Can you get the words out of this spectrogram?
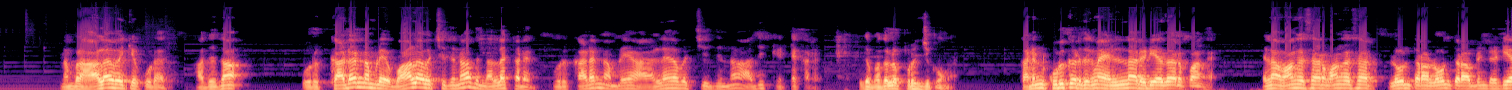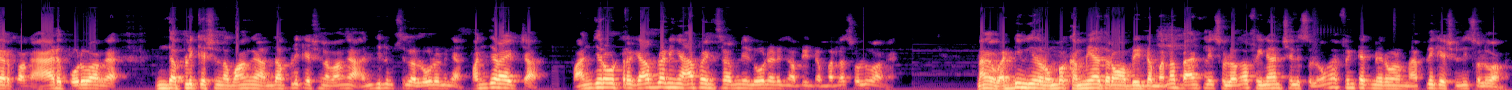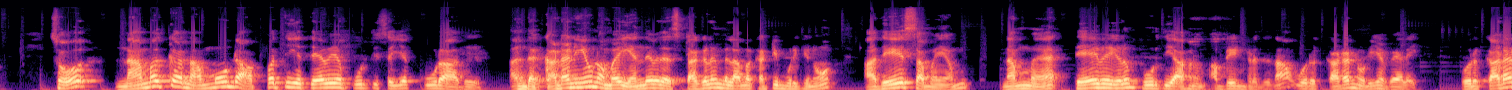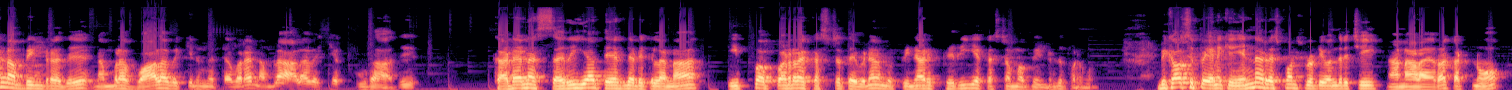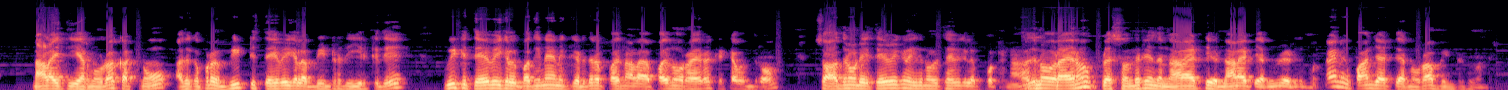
நம்மள அழ வைக்கக்கூடாது. அதுதான். ஒரு கடன் நம்மளைய வாழ வச்சதுன்னா அது நல்ல கடன். ஒரு கடன் நம்மளைய அழ வச்சதுன்னா அது கெட்ட கடன். இதை முதல்ல புரிஞ்சுக்கோங்க. கடன் கொடுக்கறதுக்கெல்லாம் எல்லாம் ரெடியாக தான் இருப்பாங்க. எல்லாம் வாங்க சார் வாங்க சார் லோன் தரோம் லோன் தரோம் அப்படின்னு ரெடியாக இருப்பாங்க. ஆடு போடுவாங்க. இந்த அப்ளிகேஷனில் வாங்க அந்த அப்ளிகேஷனில் வாங்க. அஞ்சு நிமிஷத்தில் லோன் எடுங்க. பஞ்சர் ஆயிடுச்சா? பஞ்சர் ஓட்டுற கேப்பில் நீங்கள் ஆப் இன்ஸ்டால் பண்ணி லோன் எடுங்க அப்படின்ற மாதிரிலாம் சொல்லுவாங்க. நாங்கள் வட்டி விகிதம் ரொம்ப கம்மியாக தரோம் அப்படின்ற மாதிரினா பேங்க்லேயும் சொல்லுவாங்க ஃபினான்ஷியலி சொல்லுவாங்க ஃபின்டெக் நிறுவனம் அப்ளிகேஷன்லையும் சொல்லுவாங்க. ஸோ நமக்கு அந்த அமௌண்ட் அப்பத்திய தேவையை பூர்த்தி செய்யக்கூடாது. அந்த கடனையும் நம்ம எந்தவித ஸ்ட்ரகிளும் இல்லாமல் கட்டி முடிக்கணும். அதே சமயம் நம்ம தேவைகளும் பூர்த்தி ஆகணும் அப்படின்றது தான் ஒரு கடனுடைய வேலை. ஒரு கடன் அப்படின்றது நம்மளை வாழ வைக்கணுமே தவிர நம்மளை அள வைக்கக்கூடாது கடனை சரியாக தேர்ந்தெடுக்கலைன்னா இப்போ படுற கஷ்டத்தை விட நம்ம பின்னாடி பெரிய கஷ்டம் அப்படின்றது படுவோம் பிகாஸ் இப்போ எனக்கு என்ன ரெஸ்பான்சிபிலிட்டி வந்துருச்சு? நான் நாலாயிரம் கட்டணும். நாலாயிரத்தி இரநூறுவா கட்டணும். அதுக்கப்புறம் வீட்டு தேவைகள் அப்படின்றது இருக்குது. வீட்டு தேவைகள் பார்த்தீங்கன்னா எனக்கு கிட்டத்தட்ட பதினாலா பதினோராயிரம் கிட்ட வந்துடும் ஸோ அதனுடைய தேவைகள் இதனுடைய தேவைகளை போட்டேன்னா பதினோராயிரம் ப்ளஸ் வந்துட்டு இந்த நாலாயிரத்தி நாலாயிரத்தி இரநூறு எடுத்து போட்டேன்னா எனக்கு பாஞ்சாயிரத்தி இரநூறுவா அப்படின்றது வந்துடும்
